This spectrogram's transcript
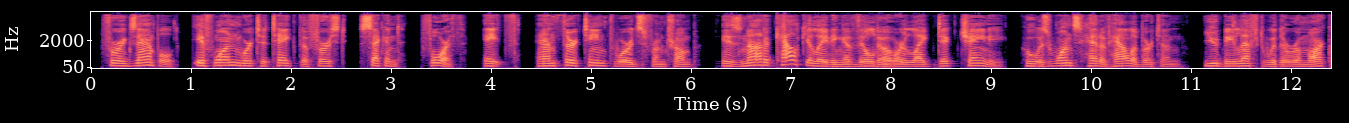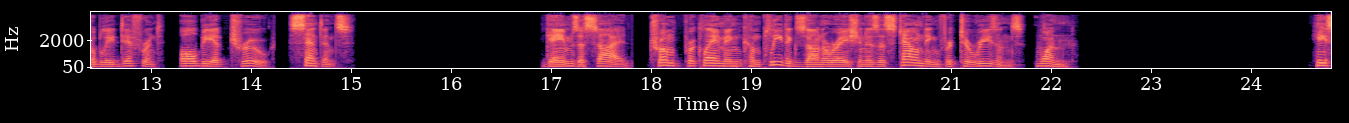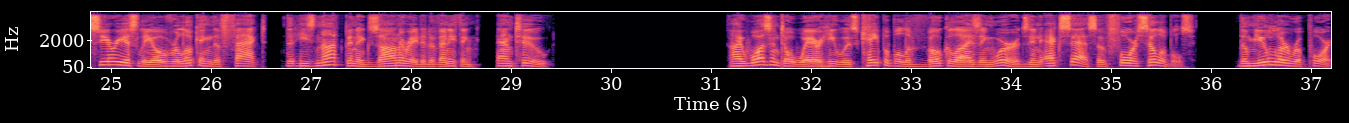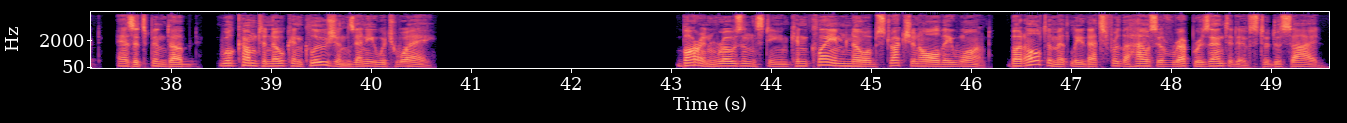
For example, if one were to take the first, second, fourth, eighth, and thirteenth words from Trump, is not a calculating a Vildo or like Dick Cheney, who was once head of Halliburton, you'd be left with a remarkably different, albeit true, sentence. Games aside, Trump proclaiming complete exoneration is astounding for two reasons. 1. He's seriously overlooking the fact that he's not been exonerated of anything, and 2. I wasn't aware he was capable of vocalizing words in excess of four syllables. The Mueller report, as it's been dubbed, will come to no conclusions any which way. Barr and Rosenstein can claim no obstruction all they want, but ultimately that's for the House of Representatives to decide.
